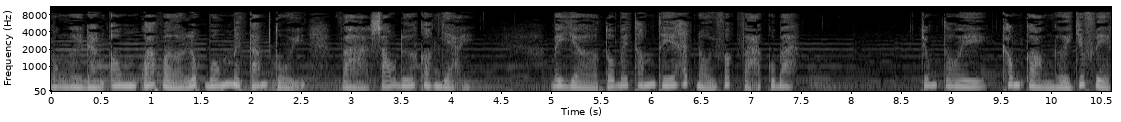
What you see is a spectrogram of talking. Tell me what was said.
Một người đàn ông quá vợ lúc 48 tuổi và 6 đứa con dại. Bây giờ tôi mới thấm thía hết nỗi vất vả của ba. Chúng tôi không còn người giúp việc.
